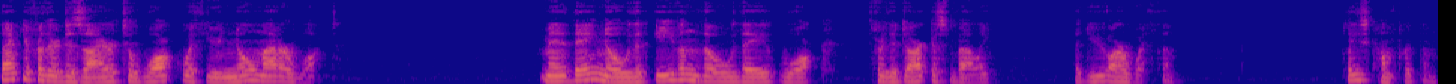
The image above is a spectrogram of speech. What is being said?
Thank you for their desire to walk with you no matter what. May they know that even though they walk through the darkest valley, that you are with them. Please comfort them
